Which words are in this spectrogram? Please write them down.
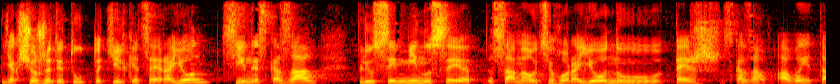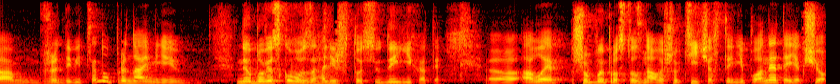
якщо жити тут, то тільки цей район, ціни сказав. Плюси, мінуси саме оцього району теж сказав. А ви там вже дивіться, ну принаймні. Не обов'язково взагалі ж то сюди їхати. Е, Але щоб ви просто знали, що в цій частині планети, якщо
